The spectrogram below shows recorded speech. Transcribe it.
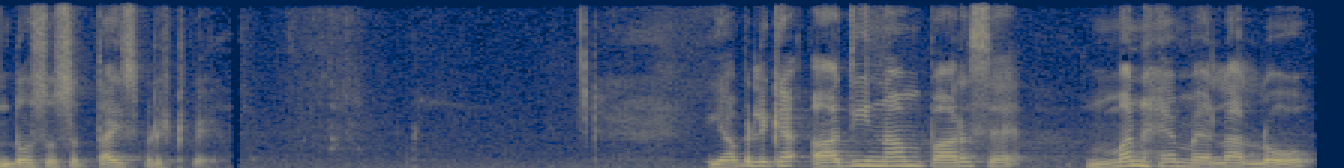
227 पृष्ठ पे। यहाँ पर लिखा है, आदि नाम पारस है, मन है मैला लो,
